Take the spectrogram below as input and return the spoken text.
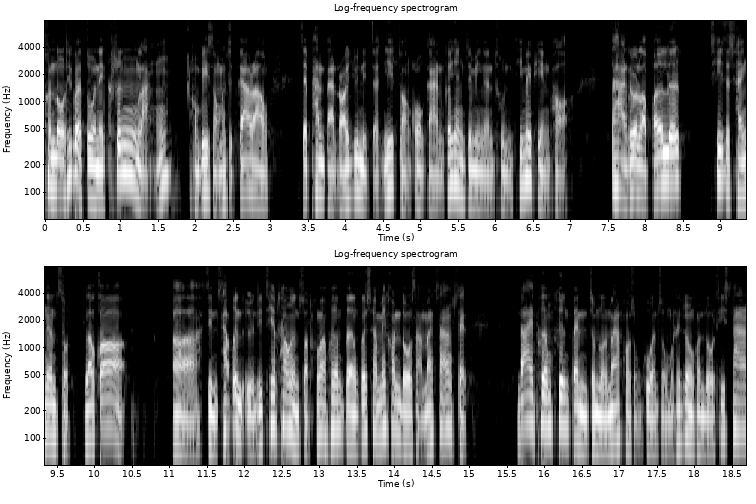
คอนโดที่เปิดตัวในครึ่งหลังของปี 2019 เรา 7,800 ยูนิตจาก 22 โครงการก็ยังจะมีเงินทุนที่ไม่เพียงพอ แต่หาก developer เลือกที่จะใช้เงินสด แล้วก็ สินทรัพย์อื่นๆ ที่เทียบเท่าเงินสดเข้ามาเพิ่มเติมก็จะทำให้คอนโดสามารถสร้างเสร็จได้เพิ่มขึ้นเป็นจำนวนมากพอสมควรส่งผลให้จำนวนคอนโดที่สร้าง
